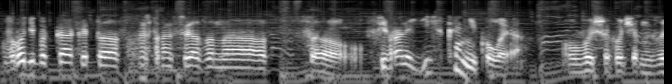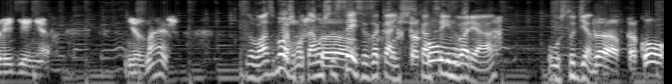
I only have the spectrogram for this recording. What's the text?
Вроде бы как это, с одной стороны, связано с... В феврале есть каникулы в высших учебных заведениях? Не знаешь? Ну, возможно, потому, Потому что, что сессия заканчивается в в конце таком- января у студентов. Да, в таком...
